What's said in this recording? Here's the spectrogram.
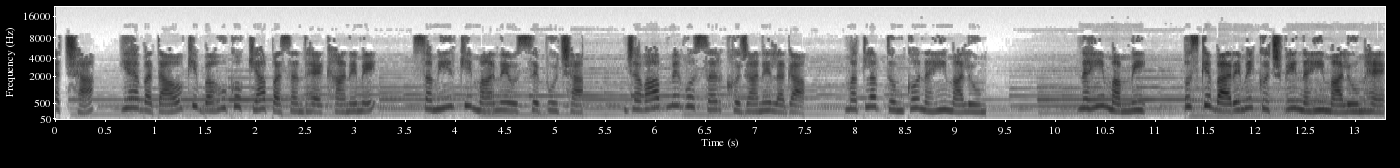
अच्छा यह बताओ कि बहू को क्या पसंद है खाने में? समीर की माँ ने उससे पूछा। जवाब में वो सर खुजाने लगा। मतलब तुमको नहीं मालूम। नहीं, मम्मी, उसके बारे में कुछ भी नहीं मालूम है।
